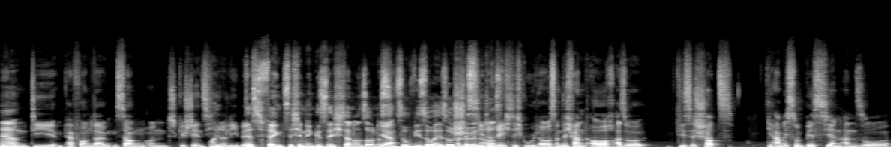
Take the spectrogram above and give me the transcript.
ja. und die performen da irgendeinen Song und gestehen sich und ihre Liebe. Das fängt sich in den Gesichtern und so und das ja. sieht so visuell so und schön aus. Das sieht richtig gut aus und ich fand auch, also diese Shots, die haben mich so ein bisschen an so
